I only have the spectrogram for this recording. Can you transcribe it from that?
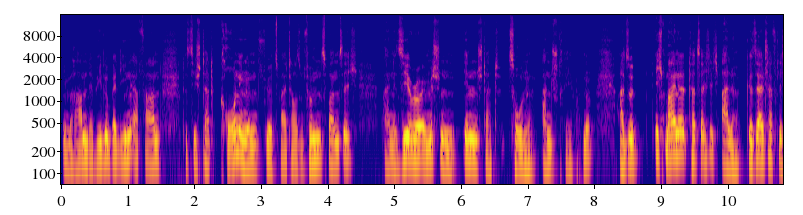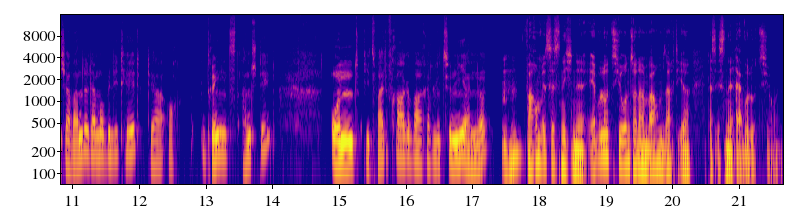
im Rahmen der Velo Berlin erfahren, dass die Stadt Groningen für 2025 eine Zero-Emission-Innenstadtzone anstrebt. Ne? Also ich meine tatsächlich alle. Gesellschaftlicher Wandel der Mobilität, der auch dringendst ansteht. Und die zweite Frage war revolutionieren. Ne? Mhm. Warum ist es nicht eine Evolution, sondern warum sagt ihr, das ist eine Revolution?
